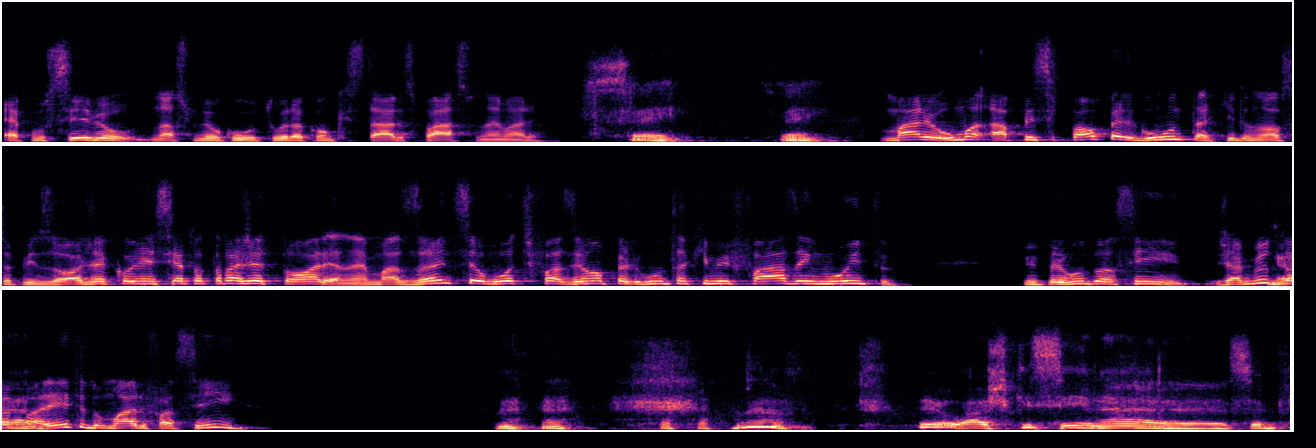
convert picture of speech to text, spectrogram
é possível na suinocultura conquistar espaço, né, Mário? Sim, sim. Mário, uma, a principal pergunta aqui do nosso episódio é conhecer a tua trajetória, né? Mas antes eu vou te fazer uma pergunta que me fazem muito. Me perguntam assim, Jamil, tu é, é parente do Mário Facim? Não, eu acho que sim, né? Eu sempre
